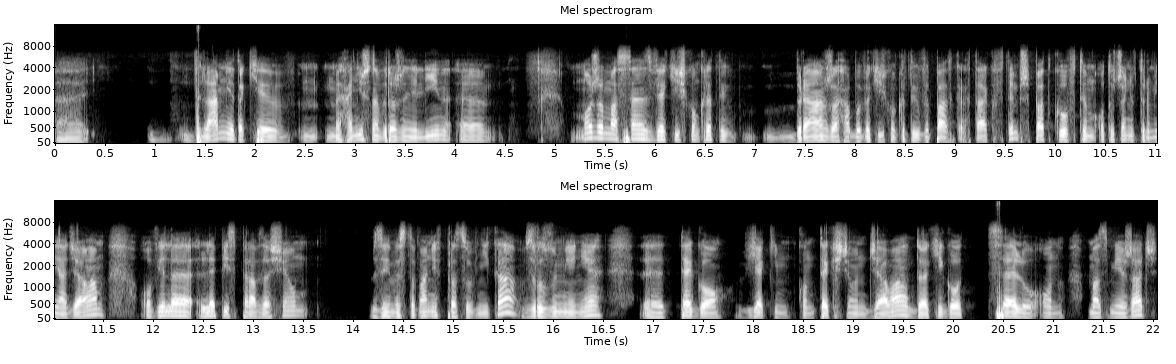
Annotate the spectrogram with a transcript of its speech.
E, Dla mnie takie mechaniczne wdrażanie Lean może ma sens w jakichś konkretnych branżach albo w jakichś konkretnych wypadkach, tak? W tym przypadku, w tym otoczeniu, w którym ja działam, o wiele lepiej sprawdza się zainwestowanie w pracownika, w zrozumienie e, tego, w jakim kontekście on działa, do jakiego celu on ma zmierzać,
